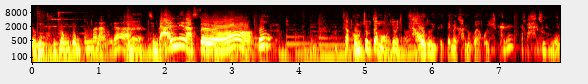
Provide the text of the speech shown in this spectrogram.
여기 부정동뿐만 아니라 네. 지금 난리 났어요. 어? 자, 그럼 좀 이따 먹어. 좀 이따 4, 5점 때문에 가는 거야, 거기. 그러니까 나중에.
